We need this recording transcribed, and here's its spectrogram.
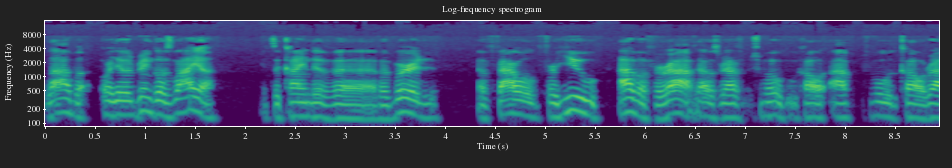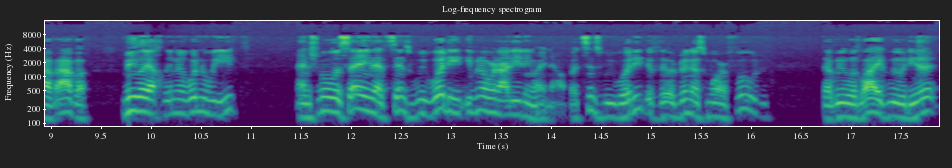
lava, or they would bring gozlaya, it's a kind of, uh, of a bird, a fowl for you, Abba for Rav. That was Rav Shmuel would call Shmuel would call Rav Abba. Wouldn't we eat? And Shmuel was saying that since we would eat, even though we're not eating right now, but since we would eat, if they would bring us more food, that we would like, we would eat it.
